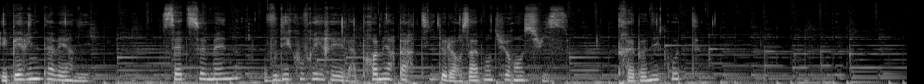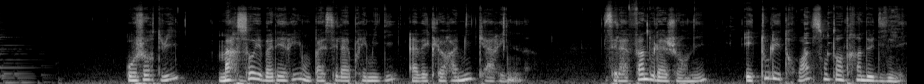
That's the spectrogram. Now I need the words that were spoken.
et Perrine Tavernier. Cette semaine, vous découvrirez la première partie de leurs aventures en Suisse. Très bonne écoute Aujourd'hui, Marceau et Valérie ont passé l'après-midi avec leur amie Karine. C'est la fin de la journée et tous les trois sont en train de dîner.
